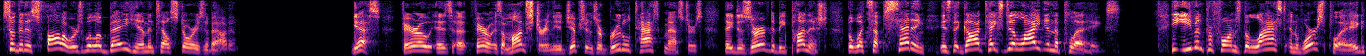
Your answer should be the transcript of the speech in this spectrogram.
so that his followers will obey him and tell stories about him. Yes, Pharaoh is, a, Pharaoh is a monster and the Egyptians are brutal taskmasters. They deserve to be punished. But what's upsetting is that God takes delight in the plagues. He even performs the last and worst plague,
